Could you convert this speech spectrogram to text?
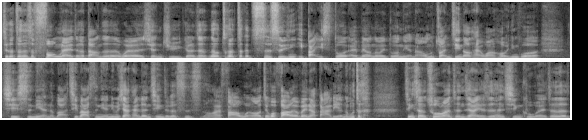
这个真的是疯嘞！这个党真的为了选举跟这那这个这个事实已经一百一十多哎，没有那么多年了。我们转进到台湾后已经过了七十年了吧，七八十年，你们现在才认清这个事实哦，还发文哦，结果发了又被人家打脸，那么这个精神错乱成这样也是很辛苦哎，真的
